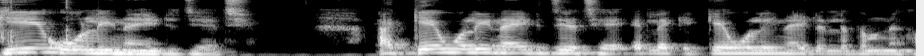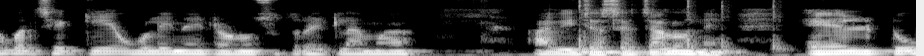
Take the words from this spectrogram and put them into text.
કે ઓલિનાઇટ જે છે, આ કે ઓલિનાઇટ જે છે, એટલે કે કે ઓલિનાઇટ એટલે તમને ખબર છે કે ઓલિનાઇટ અણુસૂત્ર એટલામાં આવી જશે. ચાલો ને. L two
